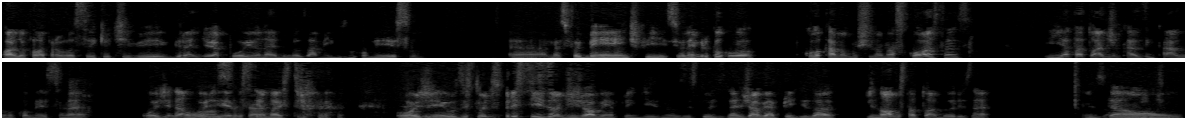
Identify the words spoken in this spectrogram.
Olha, eu vou falar para você que eu tive grande apoio, né, dos meus amigos no começo. Uh, mas foi bem difícil. Eu lembro que eu colocava a mochila nas costas e ia tatuar de casa em casa no começo, né? Hoje não, hoje Nossa, você cara. tem mais. hoje os estúdios precisam de jovem aprendiz nos estúdios, né? Jovem aprendiz, ó, de novos tatuadores, né? Então, Exatamente.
